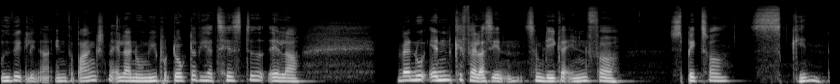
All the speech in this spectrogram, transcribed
udviklinger inden for branchen, eller nogle nye produkter, vi har testet, eller hvad nu end kan falde os ind, som ligger inden for spektret skin.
